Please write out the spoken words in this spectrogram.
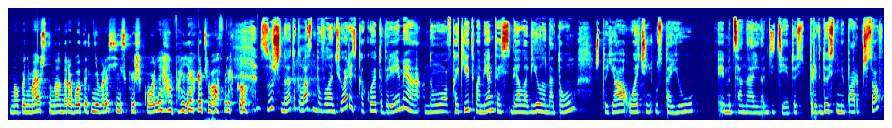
Но понимаю, что надо работать не в российской школе, а поехать в Африку. Слушай, ну это классно поволонтерить какое-то время, но в какие-то моменты я себя ловила на том, что я очень устаю эмоционально детей. То есть приведу с ними пару часов,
